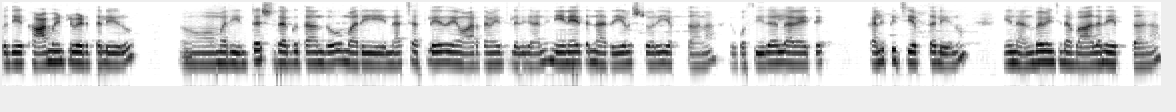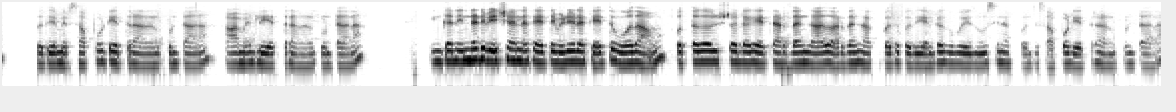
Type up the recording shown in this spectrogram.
కొద్దిగా కామెంట్లు పెడతలేరు. మరి ఇంట్రెస్ట్ తగ్గుతుందో మరి నచ్చట్లేదు ఏం అర్థమవుతలేదు కానీ నేనైతే నా రియల్ స్టోరీ చెప్తాను. ఒక సీరియల్ లాగా అయితే కల్పించి చెప్తలేను. నేను అనుభవించిన బాధలు చెప్తానా? కొద్దిగా మీరు సపోర్ట్ చేస్తారని అనుకుంటానా కామెంట్లు చేస్తారని అనుకుంటానా ఇంకా నిన్నటి విషయాలకైతే వీడియోలకైతే పోదాము. కొత్తగా చూసేటోళ్ళకైతే అర్థం కాదు. అర్థం కాకపోతే కొద్దిగా వెనకకు పోయి చూసి నాకు కొంచెం సపోర్ట్ చేస్తారని అనుకుంటానా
